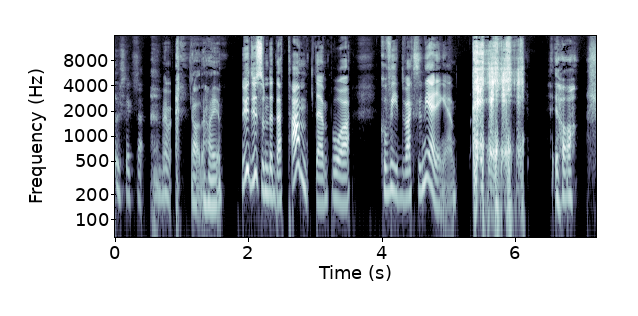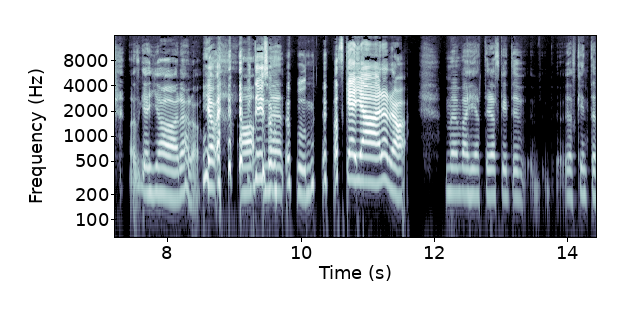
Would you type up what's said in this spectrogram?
Ursäkta. Ja, det har jag. Nu är du som den där tanten på covid-vaccineringen. Ja, vad ska jag göra då? Ja, Ja, du är som men, hon. Vad ska jag göra då? men vad heter jag ska inte jag ska inte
